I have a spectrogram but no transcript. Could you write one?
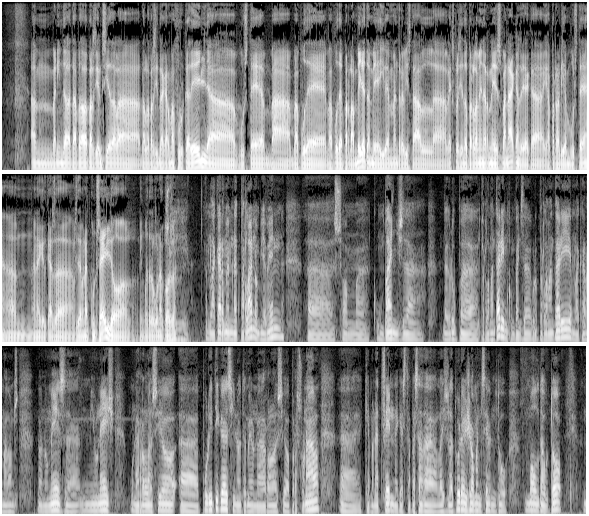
Venim de l'etapa de la presidència de la, de la presidenta Carme Forcadell. Uh, vostè va, va, poder, va poder parlar amb ella. També hi vam entrevistar l'expresident del Parlament, Ernest que ens deia que ja parlaria amb vostè. En, en aquest cas, uh, els he demanat consell o li han alguna cosa? Sí, amb la Carme hem anat parlant, òbviament eh, som eh, companys de, de grup eh, parlamentari, amb companys de grup parlamentari, amb la Carme doncs, no només eh, m'hi uneix una relació eh, política, sinó també una relació personal eh, que hem anat fent aquesta passada legislatura. Jo me'n sento molt d'autor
